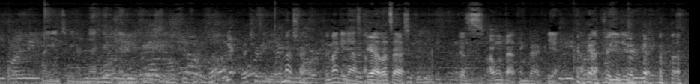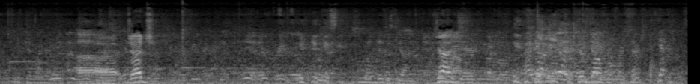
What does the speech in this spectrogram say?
into your next end phase. I'm not sure. We might need to ask. Yeah, let's ask. Because I want that thing back. Yeah, I'm sure you do. Uh, Judge, Judge. For a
